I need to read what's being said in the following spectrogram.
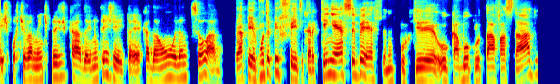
esportivamente prejudicado, aí não tem jeito, aí é cada um olhando para o seu lado. É, a pergunta é perfeita, cara. Quem é a CBF, né? Porque o Caboclo está afastado,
